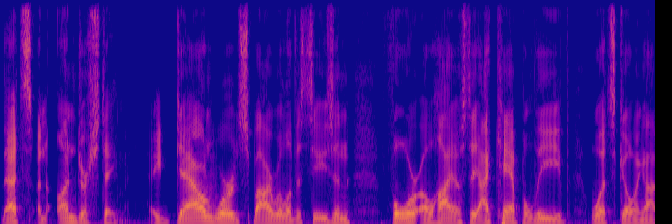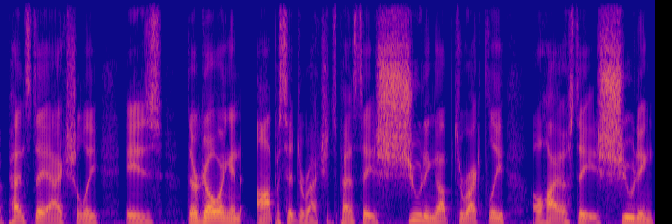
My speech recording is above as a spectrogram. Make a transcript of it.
that's an understatement a downward spiral of a season for Ohio State. I can't believe what's going on. Penn State actually is they're going in opposite directions. Penn State is shooting up directly, Ohio State is shooting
